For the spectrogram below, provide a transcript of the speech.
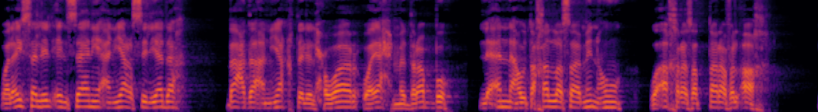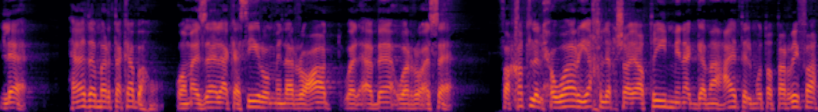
وليس للإنسان أن يغسل يده بعد أن يقتل الحوار ويحمد ربه لأنه تخلص منه وأخرس الطرف الآخر. لا هذا ما ارتكبه. وما زال كثير من الرعاة والآباء والرؤساء. فقتل الحوار يخلق شياطين من الجماعات المتطرفة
